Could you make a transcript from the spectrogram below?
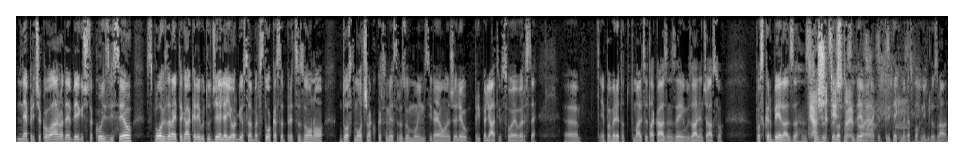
nepričakovano, da je Begič tako izvisel, sploh zaradi tega, ker je bil tudi želja Jorgiosa Brstokasa pred sezono dost močna, kot sem jaz razumel in si ga je on želel pripeljati v svoje vrste. Uh, je pa verjetno tudi malce ta kazen zdaj v zadnjem času poskrbela za, za, ja, za celotno zadevo, ja. ker tri tekme ga sploh ni bilo zraven.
